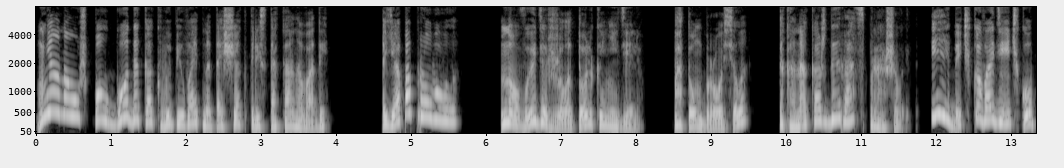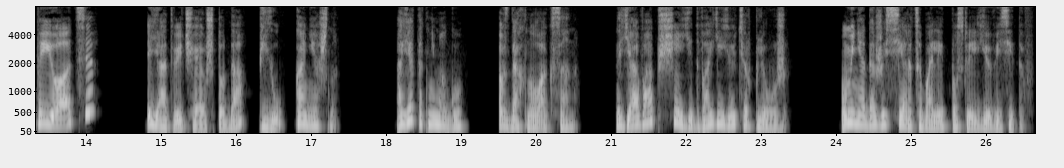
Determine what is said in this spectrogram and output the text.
Мне она уж полгода как выпивать натощак три стакана воды. Я попробовала, но выдержала только неделю. Потом бросила, так она каждый раз спрашивает. «Идочка водичку пьете?» Я отвечаю, что да, пью, конечно. «А я так не могу», — вздохнула Оксана. «Я вообще едва ее терплю уже. У меня даже сердце болит после ее визитов».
